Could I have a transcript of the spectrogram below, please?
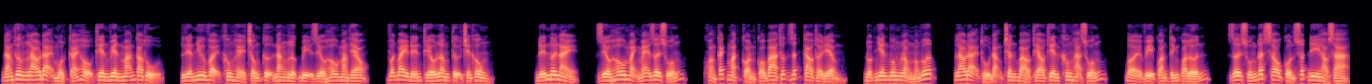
Đáng thương lão đại một cái hậu thiên viên mãn cao thủ, liền như vậy không hề chống cự năng lực bị diều hâu mang theo, vẫn bay đến thiếu lâm tự trên không. Đến nơi này, diều hâu mạnh mẽ rơi xuống, khoảng cách mặt còn có ba thước rất cao thời điểm, đột nhiên buông lỏng móng đuốt, lão đại thủ đặng chân bảo theo thiên không hạ xuống, bởi vì quán tính quá lớn, rơi xuống đất sau cồn xuất đi hào xa.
